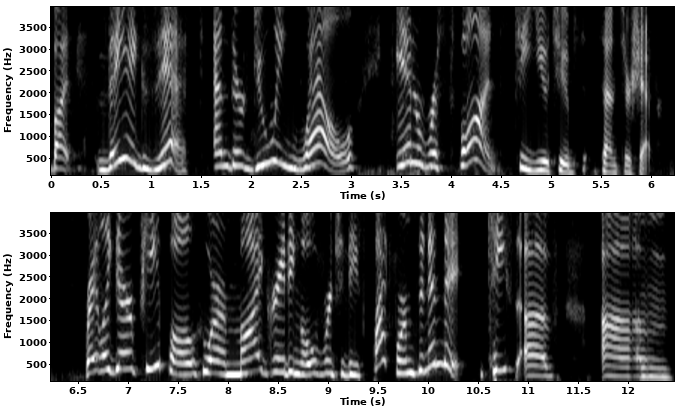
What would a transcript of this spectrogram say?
But they exist and they're doing well in response to YouTube's censorship. Right? Like there are people who are migrating over to these platforms. And in the case of um,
